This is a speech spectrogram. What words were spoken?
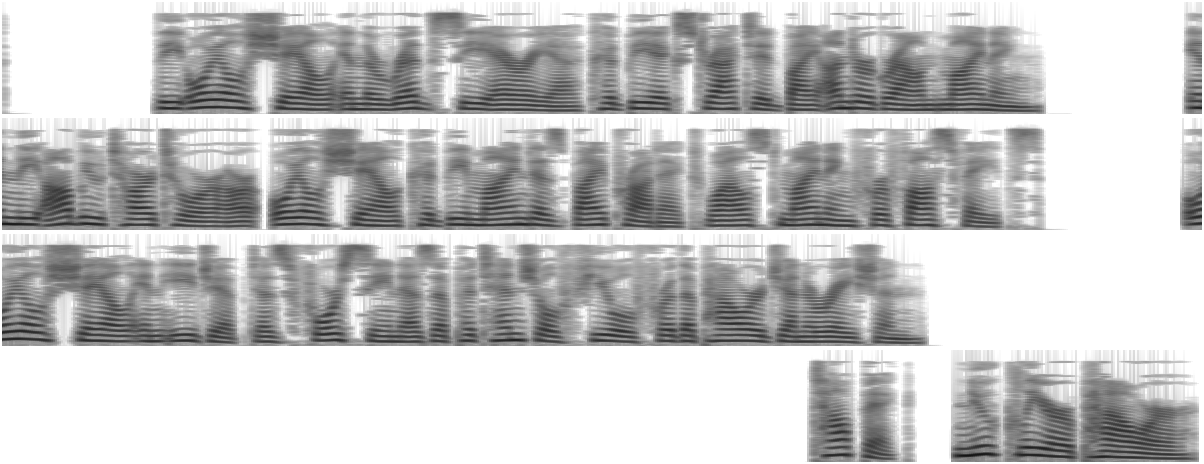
The oil shale in the Red Sea area could be extracted by underground mining. In the Abu Tartor oil shale could be mined as byproduct whilst mining for phosphates. Oil shale in Egypt is foreseen as a potential fuel for the power generation. Topic: Nuclear power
